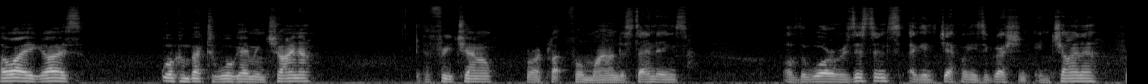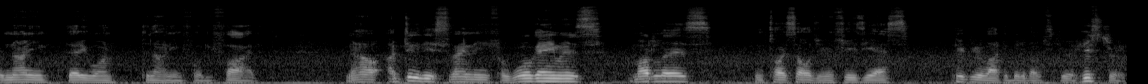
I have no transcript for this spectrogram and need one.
How are you guys? Welcome back to Wargaming China, the free channel where I platform my understandings of the War of Resistance against Japanese aggression in China from 1931 to 1945. Now, I do this mainly for wargamers, modelers, and toy soldier enthusiasts, people who like a bit of obscure history.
